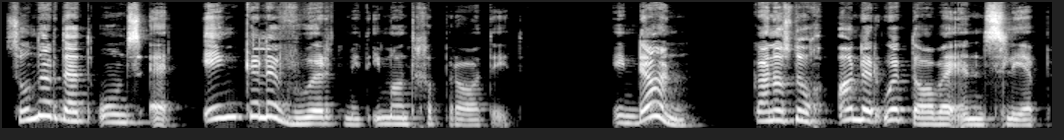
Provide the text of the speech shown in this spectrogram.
sonder dat ons 'n enkele woord met iemand gepraat het. En dan kan ons nog ander ook daarbey insleep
